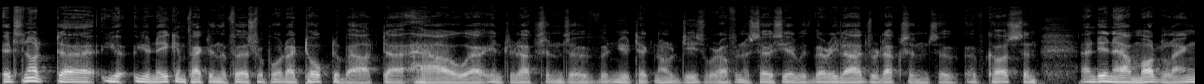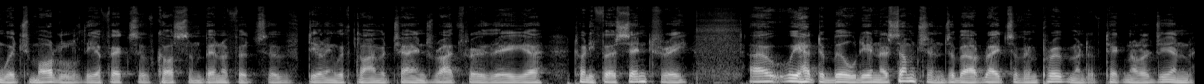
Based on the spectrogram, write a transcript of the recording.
It's not uh, unique. In fact, in the first report, I talked about uh, how uh, introductions of new technologies were often associated with very large reductions of, of costs. And, and in our modelling, which modelled the effects of costs and benefits of dealing with climate change right through the 21st uh, century, uh, we had to build in assumptions about rates of improvement of technology. And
